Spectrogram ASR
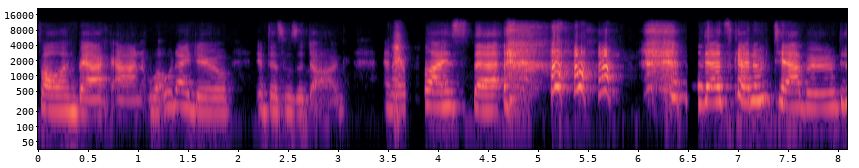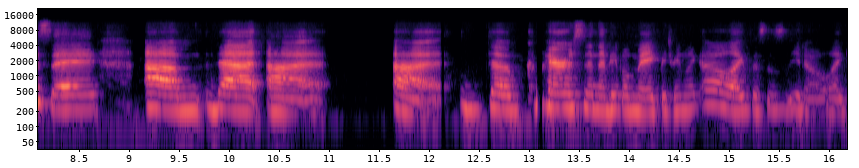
fallen back on what would I do if this was a dog? And I realized that that's kind of taboo to say um, that uh, uh the comparison that people make between like oh like this is you know like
